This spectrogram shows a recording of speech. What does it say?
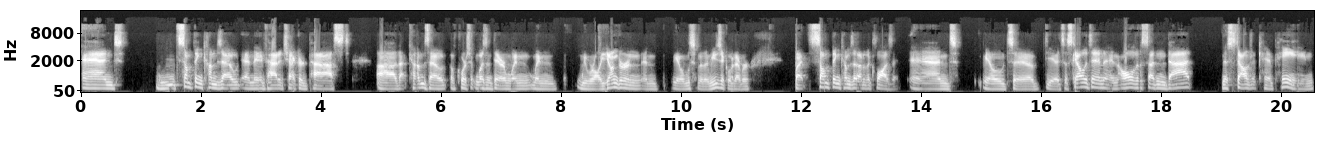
and something comes out and they've had a checkered past uh, that comes out. Of course, it wasn't there when when we were all younger and and you know listen to their music or whatever. But something comes out of the closet, and you know it's a it's a skeleton, and all of a sudden that nostalgic campaign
